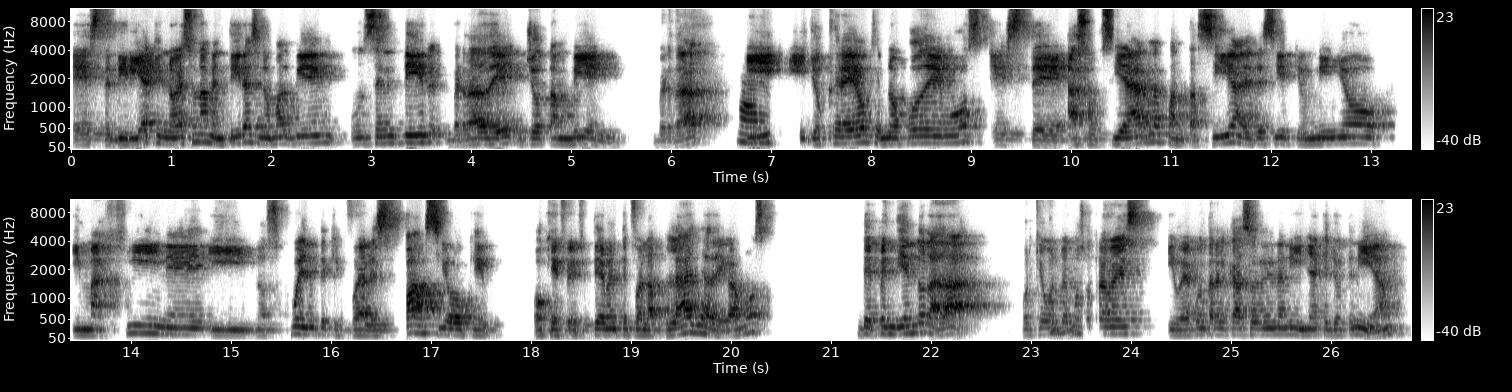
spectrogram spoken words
este, diría que no es una mentira, sino más bien un sentir, ¿verdad? De yo también, ¿verdad? Y, y, yo creo que no podemos este, asociar la fantasía, es decir, que un niño imagine y nos cuente que fue al espacio o que, o que efectivamente fue a la playa, digamos, dependiendo la edad, porque volvemos otra vez y voy a contar el caso de una niña que yo tenía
